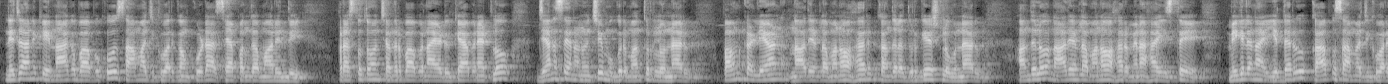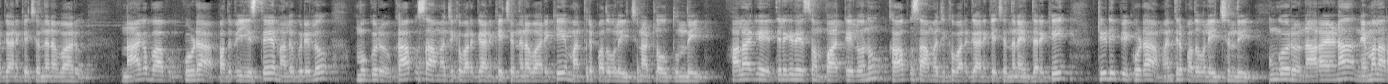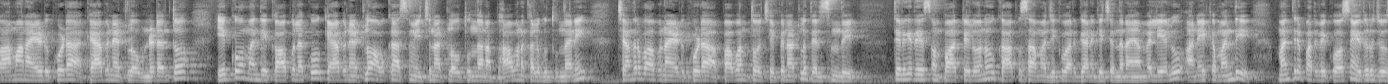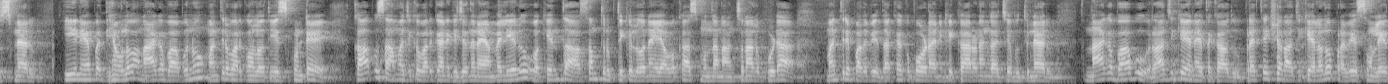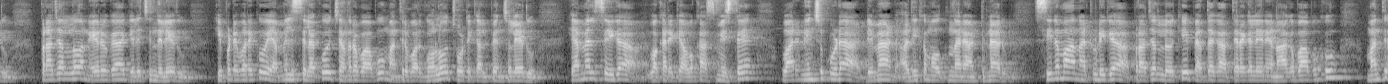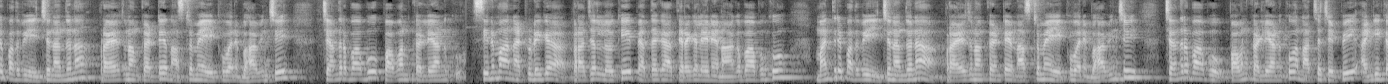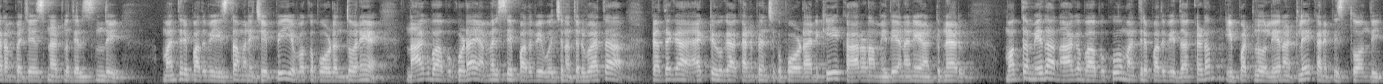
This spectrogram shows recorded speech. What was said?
నిజానికి నాగబాబుకు సామాజిక వర్గం కూడా శాపంగా మారింది. ప్రస్తుతం చంద్రబాబు నాయుడు కేబినెట్లో జనసేన నుంచి ముగ్గురు మంత్రులు ఉన్నారు. పవన్ కళ్యాణ్ నాదెండ్ల మనోహర్ కందుల దుర్గేష్లు ఉన్నారు. అందులో నాదెండ్ల మనోహర్ మినహాయిస్తే మిగిలిన ఇద్దరు కాపు సామాజిక వర్గానికి చెందినవారు. నాగబాబు కూడా పదవి ఇస్తే నలుగురిలో ముగ్గురు కాపు సామాజిక వర్గానికి చెందిన వారికి మంత్రి పదవులు ఇచ్చినట్లవుతుంది. అలాగే తెలుగుదేశం పార్టీలోనూ కాపు సామాజిక వర్గానికి చెందిన ఇద్దరికి టీడీపీ కూడా మంత్రి పదవులు ఇచ్చింది. పొంగూరు నారాయణ నిమ్మల రామానాయుడు కూడా కేబినెట్లో ఉండడంతో ఎక్కువ మంది కాపులకు కేబినెట్లో అవకాశం ఇచ్చినట్లవుతుందన్న భావన కలుగుతుందని చంద్రబాబు నాయుడు కూడా పవన్తో చెప్పినట్లు తెలిసింది. తెలుగుదేశం పార్టీలోనూ కాపు సామాజిక వర్గానికి చెందిన ఎమ్మెల్యేలు అనేక మంది మంత్రి పదవి కోసం ఎదురు చూస్తున్నారు. ఈ నేపథ్యంలో నాగబాబును మంత్రివర్గంలో తీసుకుంటే కాపు సామాజిక వర్గానికి చెందిన ఎమ్మెల్యేలు ఒకంత అసంతృప్తికి లోనయ్యే అవకాశం ఉందన్న అంచనాలు కూడా మంత్రి పదవి దక్కకపోవడానికి కారణంగా చెబుతున్నారు. నాగబాబు రాజకీయ నేత కాదు ప్రత్యక్ష రాజకీయాలలో ప్రవేశం లేదు ప్రజల్లో నేరుగా గెలిచింది లేదు. ఇప్పటి వరకు ఎమ్మెల్సీలకు చంద్రబాబు మంత్రివర్గంలో చోటు కల్పించలేదు. ఎమ్మెల్సీగా ఒకరికి అవకాశం ఇస్తే వారి నుంచి కూడా డిమాండ్ అధికమవుతుందని అంటున్నారు. సినిమా నటుడి నటుడిగా ప్రజల్లోకి పెద్దగా తిరగలేని నాగబాబుకు మంత్రి పదవి ఇచ్చినందున ప్రయోజనం కంటే నష్టమే ఎక్కువని భావించి చంద్రబాబు పవన్ కళ్యాణ్కు సినిమా నటుడిగా ప్రజల్లోకి పెద్దగా తిరగలేని నాగబాబుకు మంత్రి పదవి ఇచ్చినందున ప్రయోజనం కంటే నష్టమే ఎక్కువని భావించి చంద్రబాబు పవన్ కళ్యాణ్కు నచ్చ చెప్పి అంగీకరింపజేసినట్లు తెలిసింది. మంత్రి పదవి ఇస్తామని చెప్పి ఇవ్వకపోవడంతోనే నాగబాబు కూడా ఎమ్మెల్సీ పదవి వచ్చిన తరువాత పెద్దగా యాక్టివ్గా కనిపించకపోవడానికి కారణం ఇదేనని అంటున్నారు. మొత్తం మీద నాగబాబుకు మంత్రి పదవి దక్కడం ఇప్పట్లో లేనట్లే కనిపిస్తోంది.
